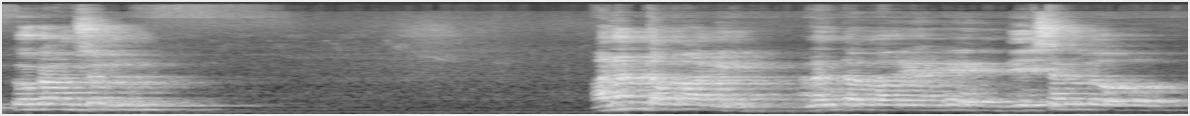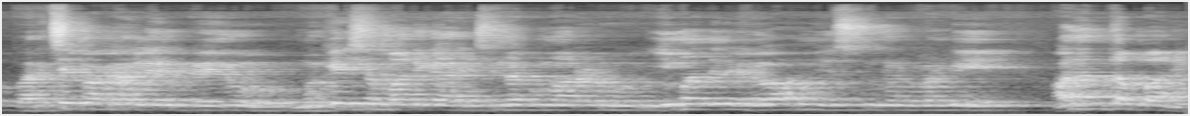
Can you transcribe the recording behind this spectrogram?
ఇంకొక అంశం. అనంత్ అంబానీ. అనంత్ అంబానీ అంటే దేశంలో పరిచయం అక్కర్లేని పేరు ముఖేష్ అంబానీ గారి చిన్న కుమారుడు. ఈ మధ్య వివాహం చేసుకున్నటువంటి అనంత్ అంబానీ.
